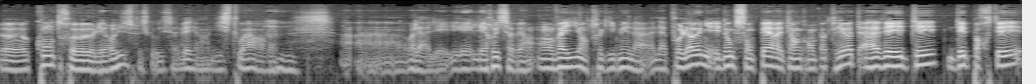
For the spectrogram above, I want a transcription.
euh, contre les Russes, parce que vous savez, hein, l'histoire, euh, mmh. voilà, les, les, Russes avaient envahi entre guillemets la, la, Pologne, et donc son père était un grand patriote, avait été déporté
